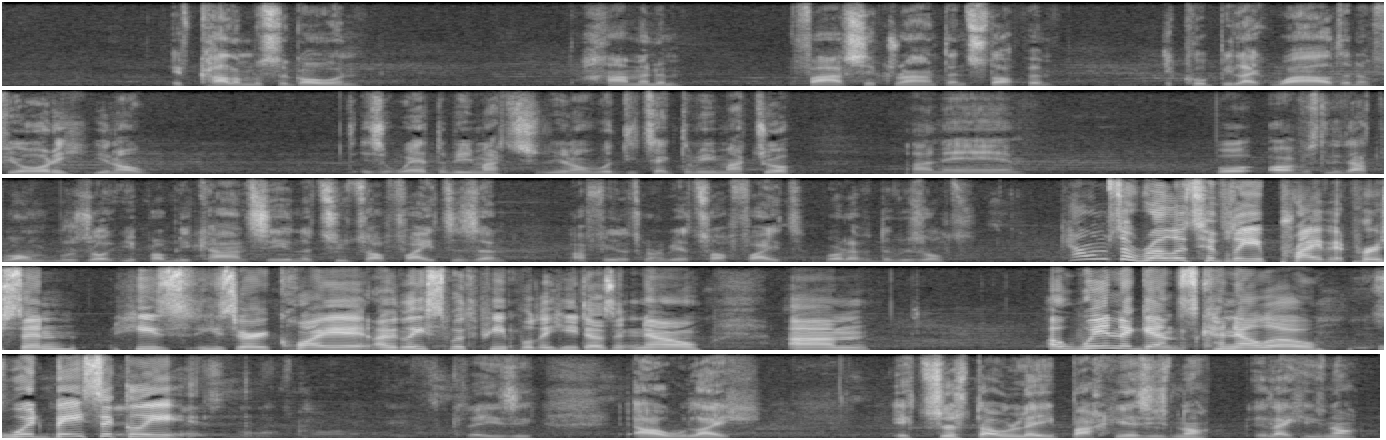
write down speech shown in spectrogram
if Callum was to go and hammer him five, six rounds and stop him, it could be like Wilder and Fury. You know, is it worth the rematch? You know, would he take the rematch up? And um, but obviously, that's one result you probably can't see in the two top fighters and I feel it's going to be a tough fight, whatever the result. Callum's a relatively private person. He's he's very quiet, at least with people that he doesn't know. Um, a win against Canelo would basically. It's crazy how like it's just how laid back he is. He's not like he's not.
